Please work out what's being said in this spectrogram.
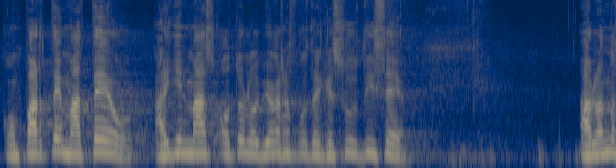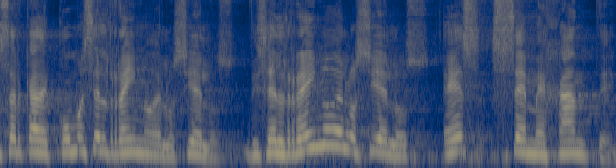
comparte Mateo, alguien más, otro de los biógrafos de Jesús, dice, hablando acerca de cómo es el reino de los cielos, dice, el reino de los cielos es semejante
